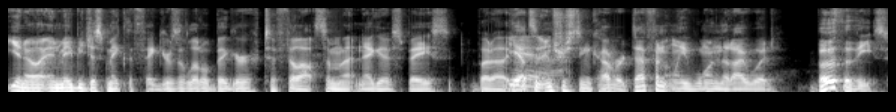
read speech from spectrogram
you know, and maybe just make the figures a little bigger to fill out some of that negative space. But uh, yeah, it's an interesting cover. Definitely one that I would. Both of these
